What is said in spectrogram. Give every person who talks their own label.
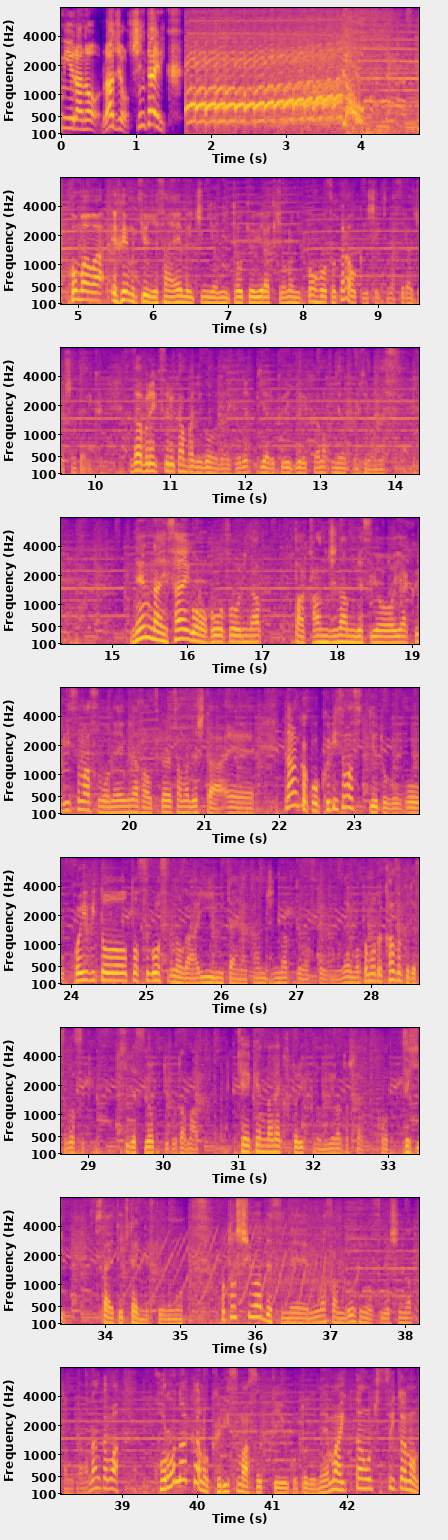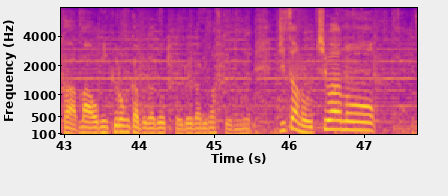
Speaker 1: 三浦のラジオ新大陸。こんばんは。FM93M1242 東京有楽町の日本放送からお送りしていきますラジオ新大陸。ザ・ブレイクスルーカンパニー GO の代表で PR クリエイティブディレクターの三浦貴弘です。年内最後の放送になった感じなんですよ。いやクリスマスもね皆さんお疲れ様でした、えー、なんかこうクリスマスっていうとこう恋人と過ごすのがいいみたいな感じになってますけれどもねもともと家族で過ごす日ですよっていうことはまあ経験なねカトリックの三浦としてはこうぜひ伝えていきたいんですけれども今年はですね皆さんどういうふうにお過ごしになったのかな？なんかまあコロナ禍のクリスマスっていうことでねまあ一旦落ち着いたのかまあオミクロン株がどうとかいろいろありますけれども、ね、実はあのうちはあの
